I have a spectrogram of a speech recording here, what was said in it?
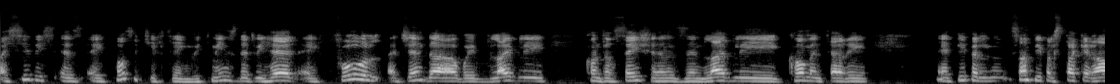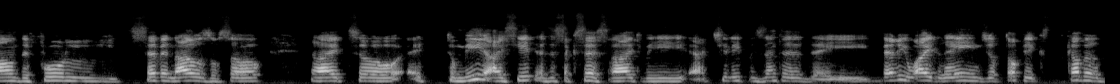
I see this as a positive thing, which means that we had a full agenda with lively conversations and lively commentary. And people, some people stuck around the full seven hours or so, right? So it, to me, I see it as a success, right? We actually presented a very wide range of topics, covered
